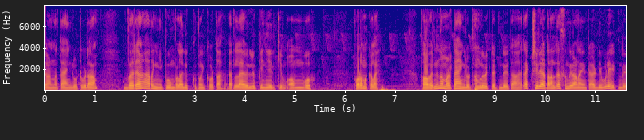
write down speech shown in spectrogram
കാണുന്ന ടാങ്കിലോട്ട് വിടാം. ഇവരെ ഇറങ്ങി പോകുമ്പോൾ ആ ലുക്ക് നോക്കിക്കോട്ടെ. എല്ലാവരും ലുക്ക് തന്നെയായിരിക്കും. അമ്പോ പോടെ മക്കളെ. അവന് നമ്മുടെ ടാങ്കിലോട്ട് നമ്മൾ വിട്ടിട്ടുണ്ട് കേട്ടോ രക്ഷയില്ല കേട്ടോ നല്ല രസമുണ്ട് കാണാനായിട്ട്. അടിപൊളിയായിട്ടുണ്ട്.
